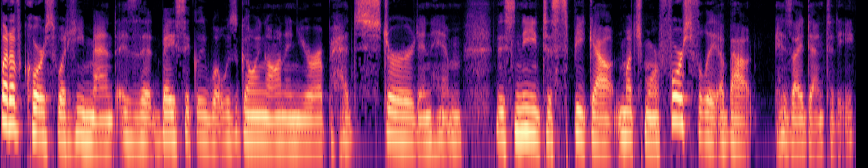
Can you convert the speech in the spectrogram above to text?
But of course, what he meant is that basically what was going on in Europe had stirred in him this need to speak out much more forcefully about his identity.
